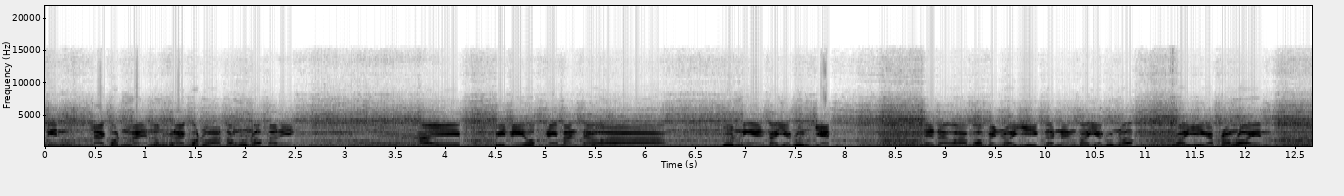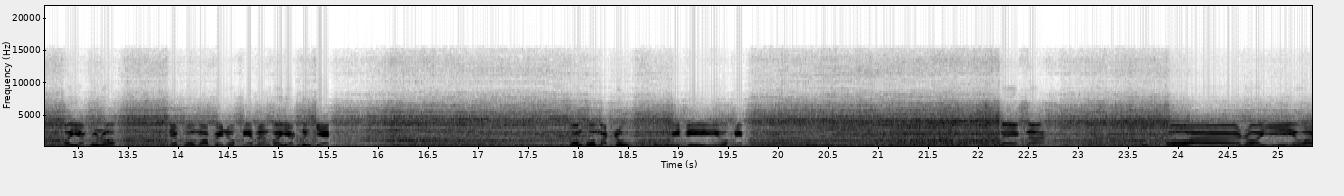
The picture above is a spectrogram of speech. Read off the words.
นี่ไล่ คนแม่ลงไล่คนว่าต้องดูนกอันนี้ไอ้ปีที่หกนี่มันถ้าว่ารุ่นนี้ก็อยากรุ่นเจ็ดแต่ถ้าว่าบอกเป็นรอยหยีขึ้นนั่นก็อยากรุ่นนกรอยหยีกับร่องรอยก็อยากรุ่นนกแต่พอมาเป็นหกนี่มันก็อยากรุ่นเจ็ดต้องผมมาจุปีที่หกนี่เล็กนะเพราะว่ารอยหยีว่า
